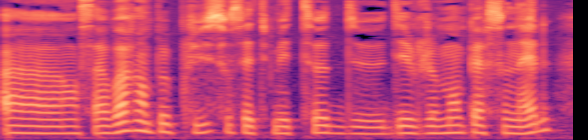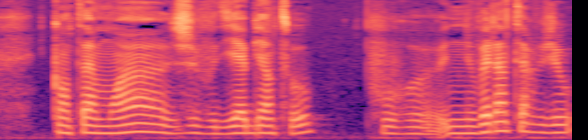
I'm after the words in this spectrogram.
à en savoir un peu plus sur cette méthode de développement personnel. Quant à moi, je vous dis à bientôt pour euh, une nouvelle interview.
